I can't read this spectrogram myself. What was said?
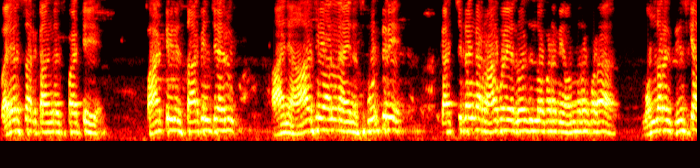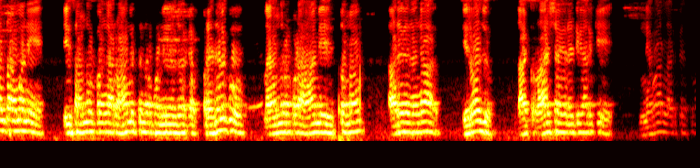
వైఎస్ఆర్ కాంగ్రెస్ పార్టీ పార్టీని స్థాపించారు. ఆయన ఆశయాలను ఆయన స్ఫూర్తిని ఖచ్చితంగా రాబోయే రోజుల్లో కూడా మేమందరం కూడా ముందరకు తీసుకెళ్తామని ఈ సందర్భంగా రామచంద్రపురం నియోజకవర్గ ప్రజలకు మేమందరం కూడా హామీ ఇస్తున్నాం. అదేవిధంగా ఈరోజు డాక్టర్ రాజశేఖర రెడ్డి గారికి నివాళులు అర్పిస్తున్నాం.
